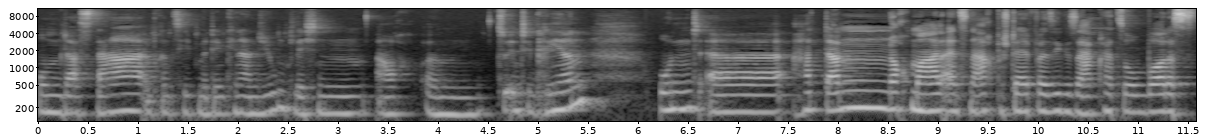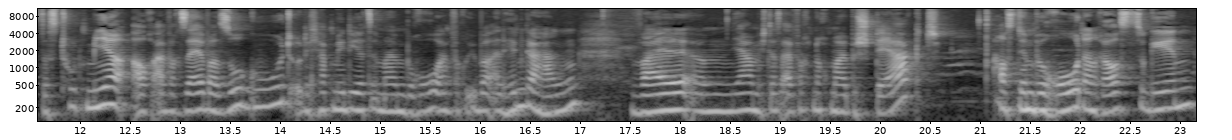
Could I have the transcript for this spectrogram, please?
um das da im Prinzip mit den Kindern und Jugendlichen auch ähm, zu integrieren und äh, hat dann nochmal eins nachbestellt, weil sie gesagt hat, so, boah, das, das tut mir auch einfach selber so gut und ich habe mir die jetzt in meinem Büro einfach überall hingehangen, weil ähm, ja, mich das einfach nochmal bestärkt, aus dem Büro dann rauszugehen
